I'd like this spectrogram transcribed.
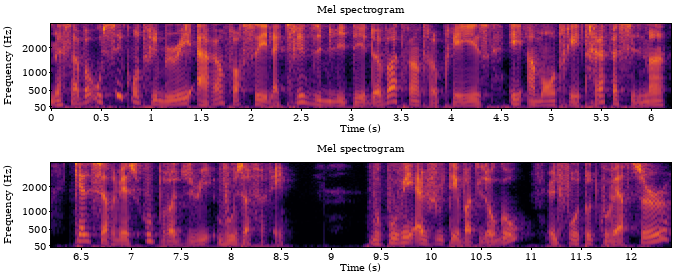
mais ça va aussi contribuer à renforcer la crédibilité de votre entreprise et à montrer très facilement quels services ou produits vous offrez. Vous pouvez ajouter votre logo, une photo de couverture,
